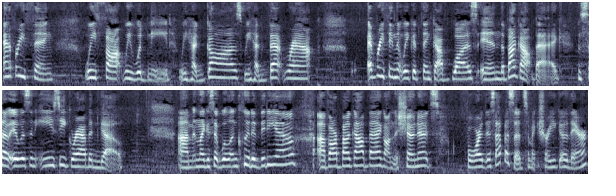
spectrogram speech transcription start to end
everything we thought we would need. We had gauze, we had vet wrap, everything that we could think of was in the bug out bag. So it was an easy grab and go. Um, and like I said, we'll include a video of our bug out bag on the show notes for this episode. So make sure you go there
